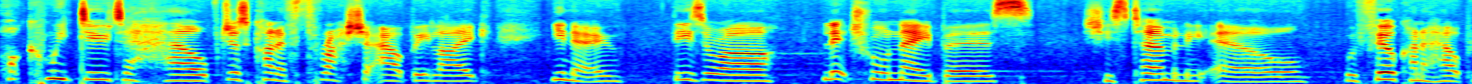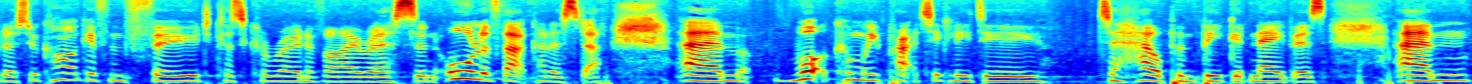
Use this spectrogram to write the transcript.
what can we do to help? Just kind of thrash it out, be like, you know, these are our literal neighbours. She's terminally ill. We feel kind of helpless. We can't give them food because coronavirus and all of that kind of stuff. Um, what can we practically do to help and be good neighbours. Um,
